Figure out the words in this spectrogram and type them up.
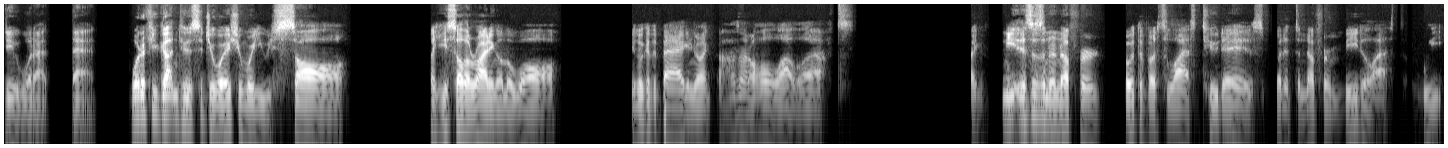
do what I that. What if you got into a situation where you saw, like you saw the writing on the wall? You look at the bag and you're like, oh, there's not a whole lot left. Like this isn't enough for both of us to last two days, but it's enough for me to last a week,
